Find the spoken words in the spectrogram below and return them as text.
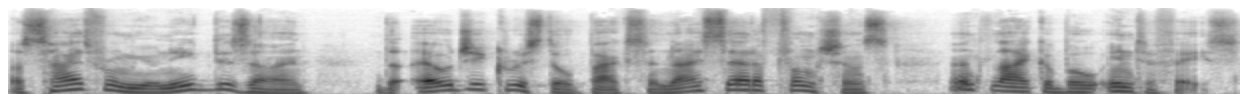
Aside from unique design, the LG Crystal packs a nice set of functions and likable interface.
